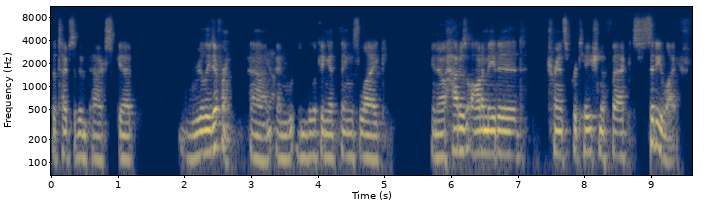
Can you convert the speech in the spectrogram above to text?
the types of impacts get really different. Um, yeah. and, and looking at things like, you know, how does automated transportation affect city life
